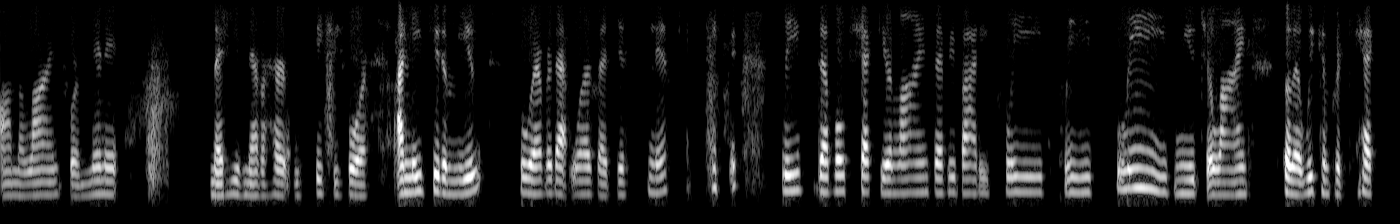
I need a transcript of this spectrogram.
on the line for a minute, maybe you've never heard me speak before. I need you to mute whoever that was that just sniffed. please double check your lines, everybody. Please, please, please mute your line so that we can protect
